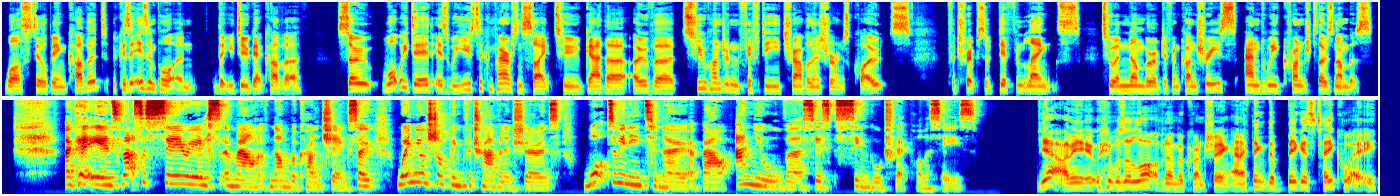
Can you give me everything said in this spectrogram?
while still being covered because it is important that you do get cover. So what we did is we used a comparison site to gather over 250 travel insurance quotes for trips of different lengths to a number of different countries, and we crunched those numbers. Okay, Ian, so that's a serious amount of number crunching. So, when you're shopping for travel insurance, what do we need to know about annual versus single trip policies? Yeah, I mean, it, it was a lot of number crunching. And I think the biggest takeaway,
